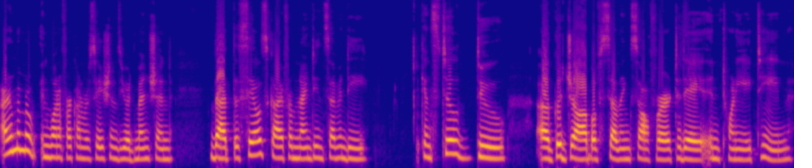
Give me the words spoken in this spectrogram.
I remember in one of our conversations you had mentioned that the sales guy from 1970 can still do a good job of selling software today in 2018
